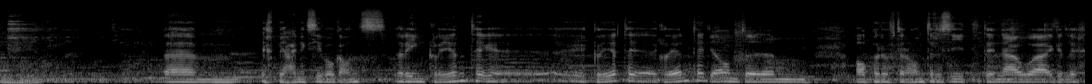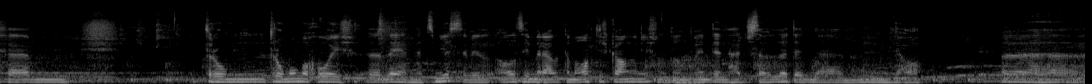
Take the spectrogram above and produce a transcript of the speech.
Mhm. Ähm, ich war einer, der ganz ring gelernt, äh, gelernt, gelernt hat. Ja, und, ähm, aber auf der anderen Seite dann auch eigentlich ähm, darum, darum herumgekommen ist, äh, lernen zu müssen, weil alles immer automatisch gegangen ist. Und, und wenn dann hättest sollen, dann ähm, ja, äh,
